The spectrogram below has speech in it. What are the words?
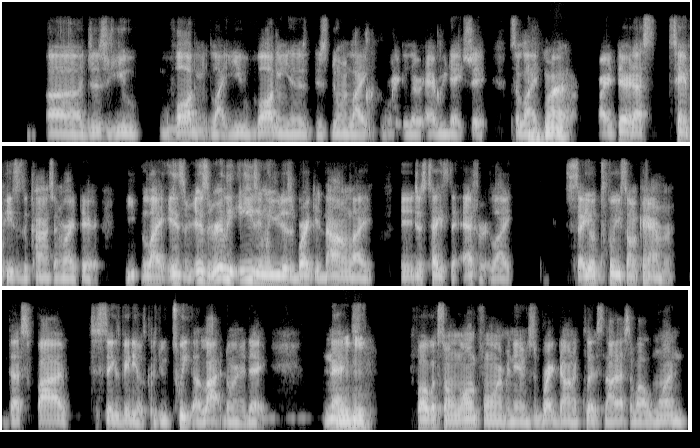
uh just you vlogging like you vlogging is just doing like regular everyday shit. So like right. right there that's 10 pieces of content right there. Like it's it's really easy when you just break it down like it just takes the effort. Like say your tweets on camera that's five to six videos because you tweet a lot during the day. Next mm-hmm. focus on long form and then just break down the clips. Now that's about one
